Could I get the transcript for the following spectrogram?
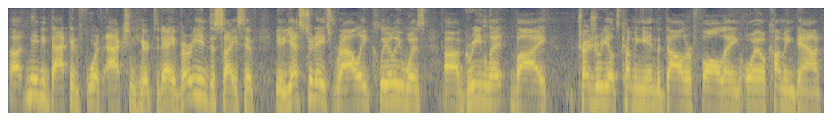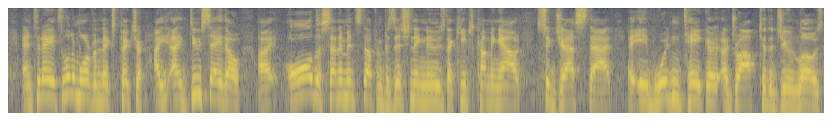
uh, maybe back and forth action here today. Very indecisive. You know, yesterday's rally clearly was uh, greenlit by Treasury yields coming in, the dollar falling, oil coming down. And today it's a little more of a mixed picture. I, I do say, though, uh, all the sentiment stuff and positioning news that keeps coming out suggests that it wouldn't take a, a, drop to the June lows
